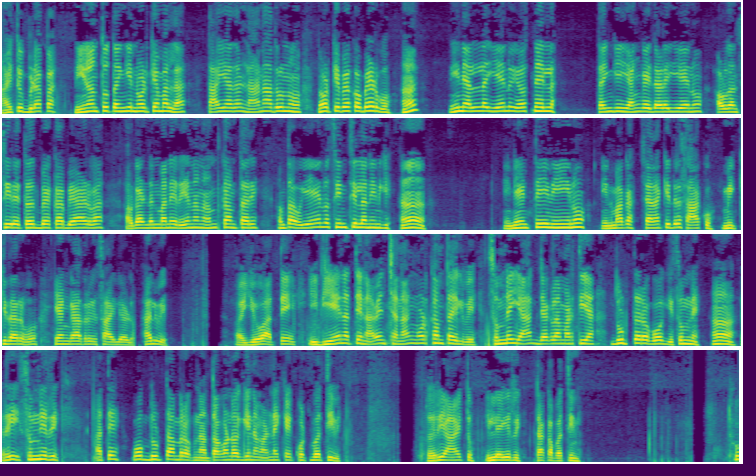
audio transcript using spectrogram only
ಆಯ್ತು ಬಿಡಪ್ಪ, ನೀನಂತೂ ತಂಗಿ ನೋಡ್ಕೊಂಬಲ್ಲ, ತಾಯಿ ಆದ್ರೆ ನಾನಾದ್ರೂ ನೋಡ್ಕೋಬೇಕೋ ಬೇಡವು, ಹಾ? ನೀನೆಲ್ಲ ಏನು ಯೋಚನೆ ಇಲ್ಲ. ತಂಗಿ ಹೆಂಗ ಇದ್ದಾಳೆ, ಏನು? ಅವಳನ್ನ ಸೀರೆ ತರಬೇಕಾ ಬೇಡವಾ ಅವ್ರ ಗಂಡನ ಮನೆಯವ್ರು ಏನೋ ಅಂದ್ಕೊಂತಾರೆ ಅಂತ ಏನು ಚಿಂತಿಲ್ಲ ನಿನಗೆ, ಹಾ? ನಿನ್ನೆಂಟಿ ನೀನು, ನಿನ್ ಮಗ ಚೆನ್ನಾಗಿದ್ರೆ ಸಾಕು ಮಿಕ್ಕಿದಾರು ಹೆಂಗಾದ್ರೆ ಸಾಯ್ಲೇಳು ಅಲ್ವಿ? ಅಯ್ಯೋ ಅತ್ತೆ, ಇದೇನತ್ತೆ, ನಾವೇನ್ ಚೆನ್ನಾಗಿ ನೋಡ್ಕೊಂತ ಇಲ್ವಿ? ಸುಮ್ಮನೆ ಯಾಕೆ ಜಗಳ ಮಾಡ್ತೀಯ? ದುಡ್ಡು ತರ ಹೋಗಿ ಸುಮ್ಮನೆ ಹಾ? ರೀ, ಸುಮ್ನೆ ರೀ ಅತ್ತೆ, ಹೋಗಿ ದುಡ್ಡು ತಂಬ್ರೋಗ್, ನಾನು ತಗೊಂಡೋಗಿ ನಮ್ಮ ಅಣ್ಣಕ್ಕೆ ಕೊಟ್ಟು ಬರ್ತೀವಿ. ಸರಿ, ಆಯ್ತು, ಇಲ್ಲೇ ಇರ್ರಿ, ತಕ ಬರ್ತೀನಿ. ಥೂ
